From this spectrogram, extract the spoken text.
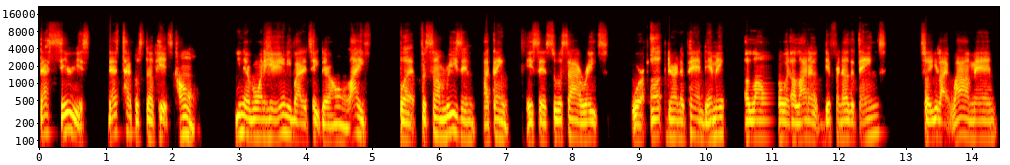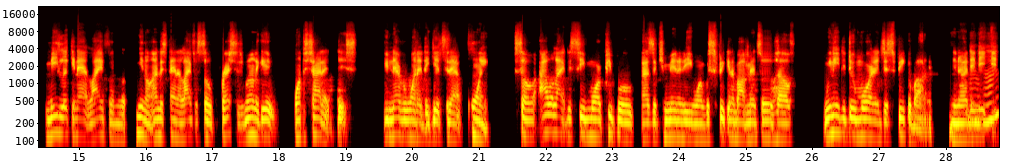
That's serious. That type of stuff hits home. You never want to hear anybody take their own life. But for some reason, I think it said suicide rates were up during the pandemic, along with a lot of different other things. So you're like, wow, man, me looking at life and, you know, understanding life is so precious. We only get one shot at this. You never wanted to get to that point so I would like to see more people as a community when we're speaking about mental health. We need to do more than just speak about it. You know, there mm-hmm. need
